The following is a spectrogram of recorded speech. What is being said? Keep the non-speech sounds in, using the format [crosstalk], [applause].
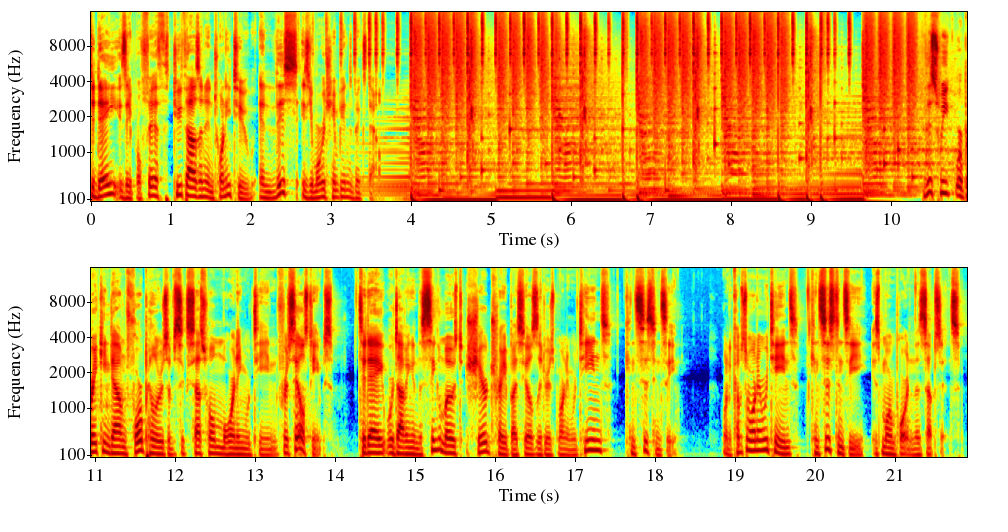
Today is April 5th, 2022, and this is your Mortgage Champions Mixdown. This week, we're breaking down four pillars of a successful morning routine for sales teams. Today, we're diving into the single most shared trait by sales leaders' morning routines consistency. When it comes to morning routines, consistency is more important than substance.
